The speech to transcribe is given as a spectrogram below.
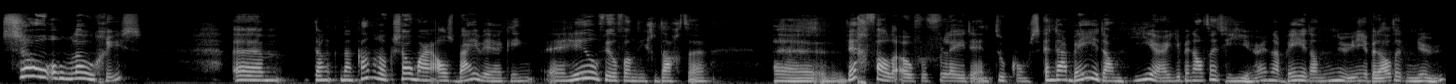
zo onlogisch, ehm, dan, dan kan er ook zomaar als bijwerking eh, heel veel van die gedachten eh, wegvallen over verleden en toekomst. En daar ben je dan hier. Je bent altijd hier en daar ben je dan nu en je bent altijd nu.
